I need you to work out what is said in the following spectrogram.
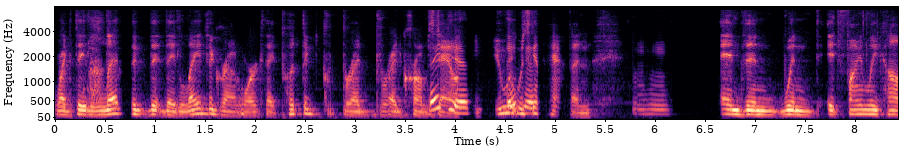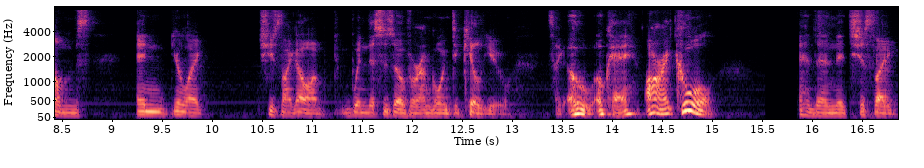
Like they let the, they laid the groundwork, they put the bread breadcrumbs They down, did. knew They it was going to happen, hmm and then when it finally comes, and you're like, she's like, oh, I'm, when this is over, I'm going to kill you. It's like, oh, okay, all right, cool. And then it's just like,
